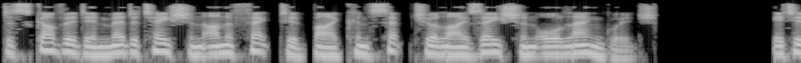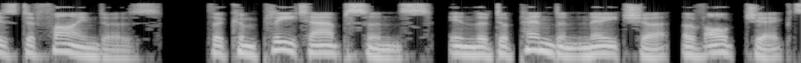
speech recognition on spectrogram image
discovered in meditation unaffected by conceptualization or language. It is defined as the complete absence, in the dependent nature, of objects,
